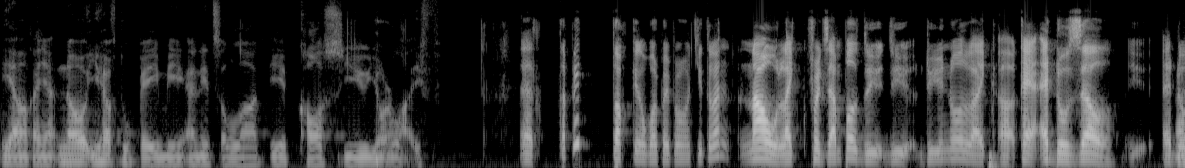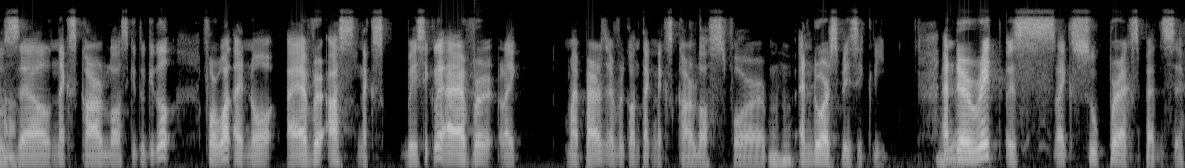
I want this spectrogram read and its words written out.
Yeah, makanya no, you have to pay me and it's a lot. It costs you your life. Eh, tapi talking about pay promote gitu kan now like for example do you, do you, do you know like uh, kayak Edozel y- Edozel Nex Carlos gitu-gitu for what I know I ever ask next basically I ever like my parents ever contact Nex Carlos for Mhm. endorse basically and their rate is like super expensive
